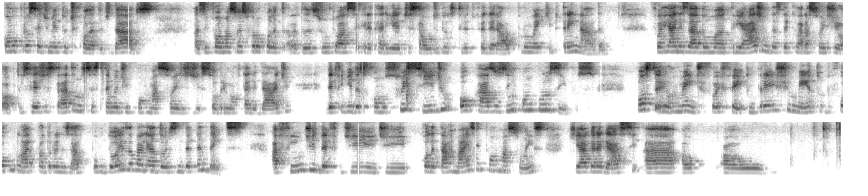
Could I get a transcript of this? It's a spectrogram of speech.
Como procedimento de coleta de dados, as informações foram coletadas junto à Secretaria de Saúde do Distrito Federal por uma equipe treinada. Foi realizada uma triagem das declarações de óbitos registradas no Sistema de Informações de, sobre Mortalidade, definidas como suicídio ou casos inconclusivos. Posteriormente, foi feito um preenchimento do formulário padronizado por dois avaliadores independentes, a fim de, de, de coletar mais informações que agregasse a, ao, ao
